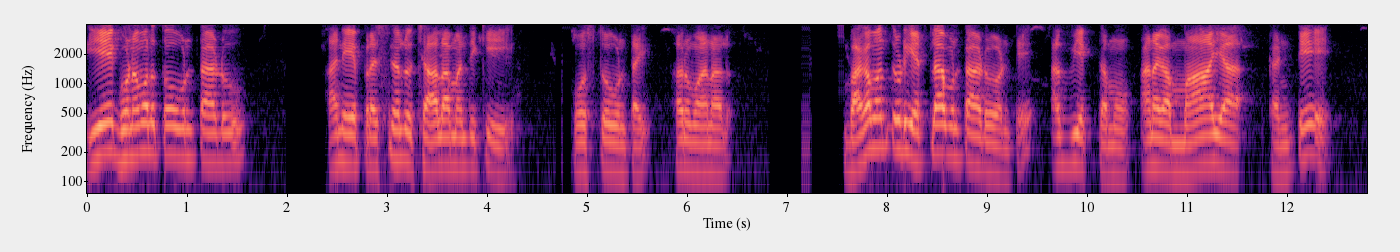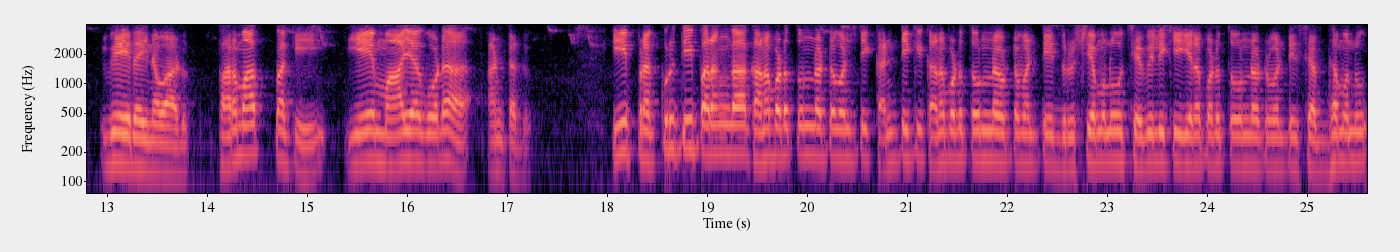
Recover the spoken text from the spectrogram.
ఏ గుణములతో ఉంటాడు? అనే ప్రశ్నలు చాలామందికి వస్తూ ఉంటాయి అనుమానాలు. భగవంతుడు ఎట్లా ఉంటాడు అంటే అవ్యక్తము అనగా మాయ కంటే వేరైనవాడు పరమాత్మకి ఏ మాయ కూడా అంటదు. ఈ ప్రకృతి పరంగా కనబడుతున్నటువంటి కంటికి కనబడుతున్నటువంటి దృశ్యములు చెవిలికి వినపడుతున్నటువంటి శబ్దములు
